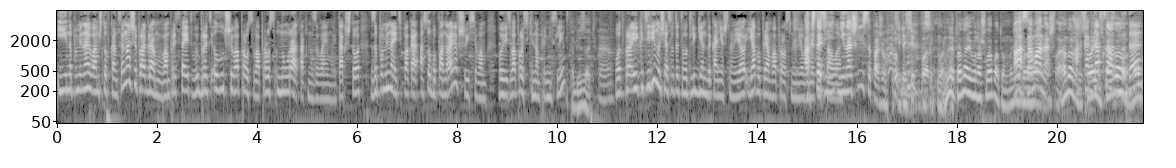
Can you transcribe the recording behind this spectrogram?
И напоминаю вам, что в конце нашей программы вам предстоит выбрать лучший вопрос. Вопрос на ура, так называемый. Так что запоминайте пока особо понравившиеся вам. Вы ведь вопросики нам принесли. Обязательно. Вот про Екатерину сейчас вот эта вот легенда, конечно, я, я бы прям вопрос на нее бы А, кстати, написала. не, не нашли сапожок? До сих пор. Нет, она его нашла потом. А, сама нашла? Она же как своим сказала, да?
